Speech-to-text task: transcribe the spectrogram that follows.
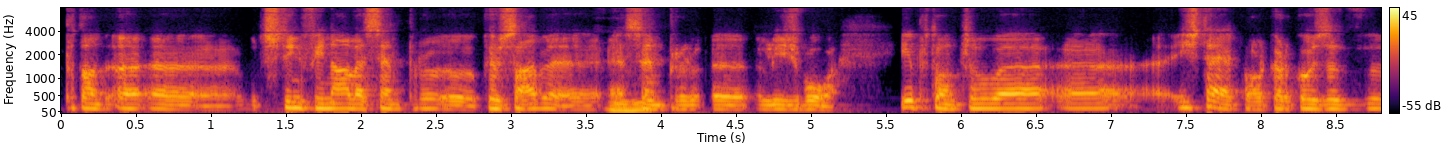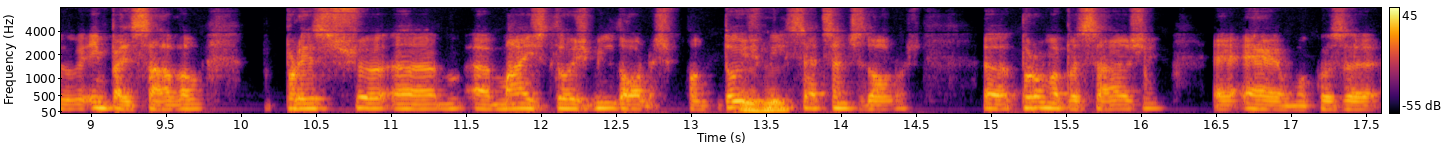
Portanto, uh, uh, o destino final é sempre, uh, que eu saiba, é, é uhum. sempre Lisboa. E, portanto, isto é qualquer coisa de impensável, preços a mais de 2 mil dólares, portanto, 2.700 uhum. dólares por uma passagem, é, é uma coisa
